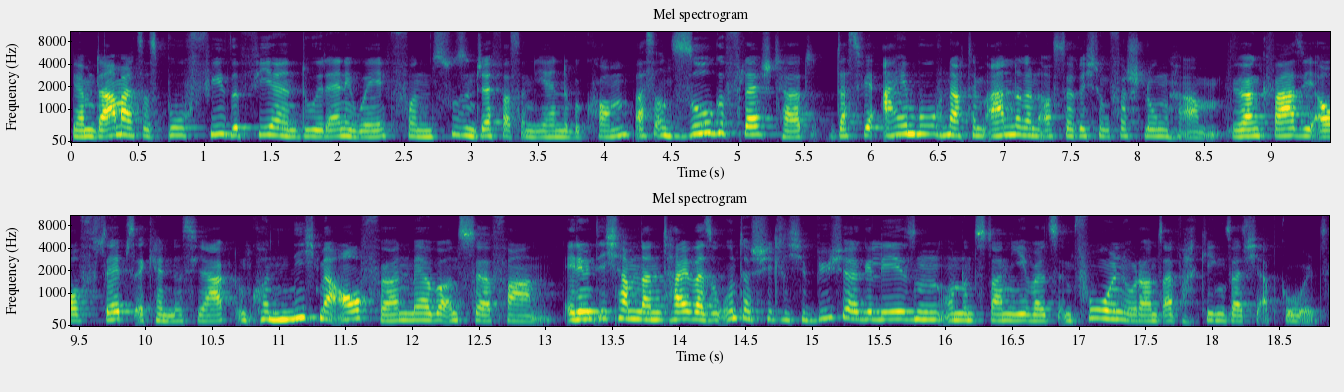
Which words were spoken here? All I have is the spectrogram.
Wir haben damals das Buch Feel the Fear and Do It Anyway von Susan Jeffers in die Hände bekommen, was uns so geflasht hat, dass wir ein Buch nach dem anderen aus der Richtung verschlungen haben. Wir waren quasi auf Selbsterkenntnisjagd und konnten nicht mehr aufhören, mehr über uns zu erfahren. Eddie und ich haben dann teilweise unterschiedliche Bücher gelesen und uns dann jeweils empfohlen oder uns einfach gegenseitig abgeholt.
